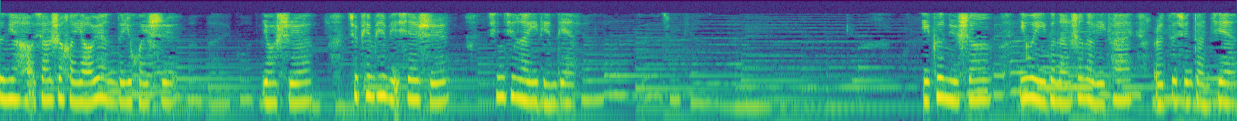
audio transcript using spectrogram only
思念好像是很遥远的一回事，有时却偏偏比现实亲近了一点点。一个女生因为一个男生的离开而自寻短见。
